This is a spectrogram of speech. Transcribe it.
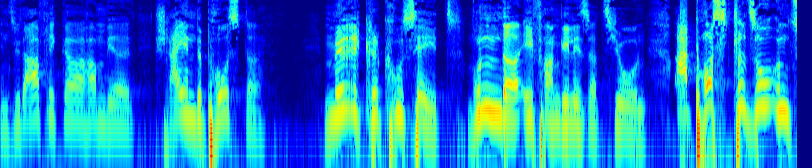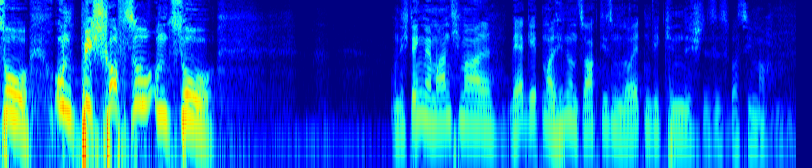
In Südafrika haben wir schreiende Poster. Miracle Crusade, Wunderevangelisation, Apostel so und so und Bischof so und so. Und ich denke mir manchmal, wer geht mal hin und sagt diesen Leuten, wie kindisch das ist, was sie machen.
